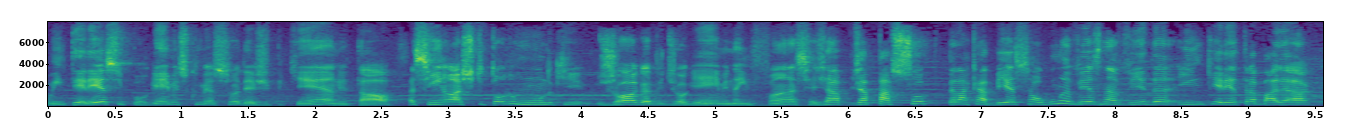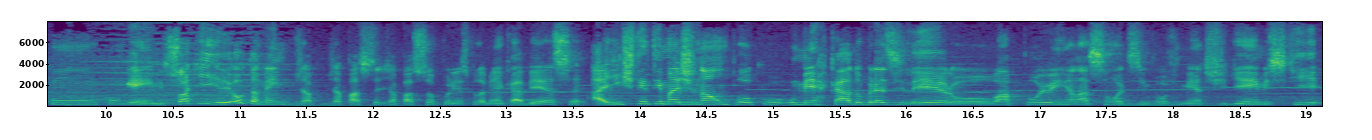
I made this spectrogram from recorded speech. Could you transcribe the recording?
o interesse por games começou desde pequeno e tal. Assim, eu acho que todo mundo que joga videogame na infância já, já passou pela cabeça alguma vez na vida em querer trabalhar com, com games. Só que eu também já, já, passei, já passou por isso pela minha cabeça. A gente tenta imaginar um pouco o mercado brasileiro ou o apoio em relação ao desenvolvimento de games, que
